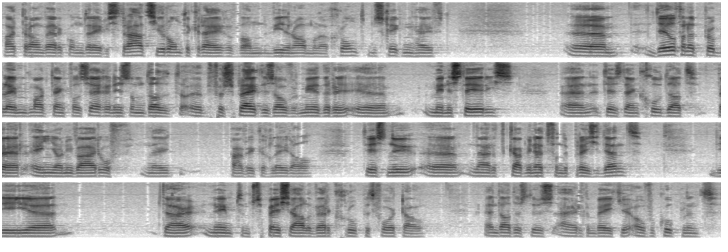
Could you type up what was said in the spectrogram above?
hard eraan werken om de registratie rond te krijgen van wie er allemaal een grondbeschikking heeft. Uh, een deel van het probleem, mag ik denk wel zeggen, is omdat het uh, verspreid is over meerdere uh, ministeries. En het is denk ik goed dat per 1 januari, of nee, een paar weken geleden al, het is nu uh, naar het kabinet van de president. Die, daar neemt een speciale werkgroep het voortouw. En dat is dus eigenlijk een beetje overkoepelend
